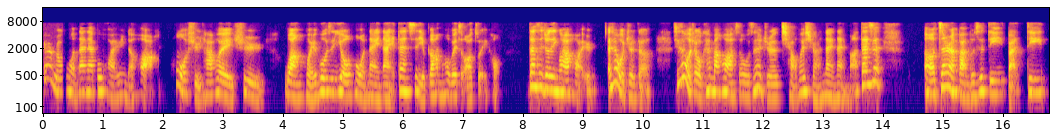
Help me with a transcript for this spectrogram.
因为如果奈奈不怀孕的话，或许他会去挽回或是诱惑奈奈，但是也不知道他们会不会走到最后。但是就是因为她怀孕，而且我觉得，其实我觉得我看漫画的时候，我真的觉得巧会喜欢奈奈嘛。但是呃，真人版不是第一版第一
